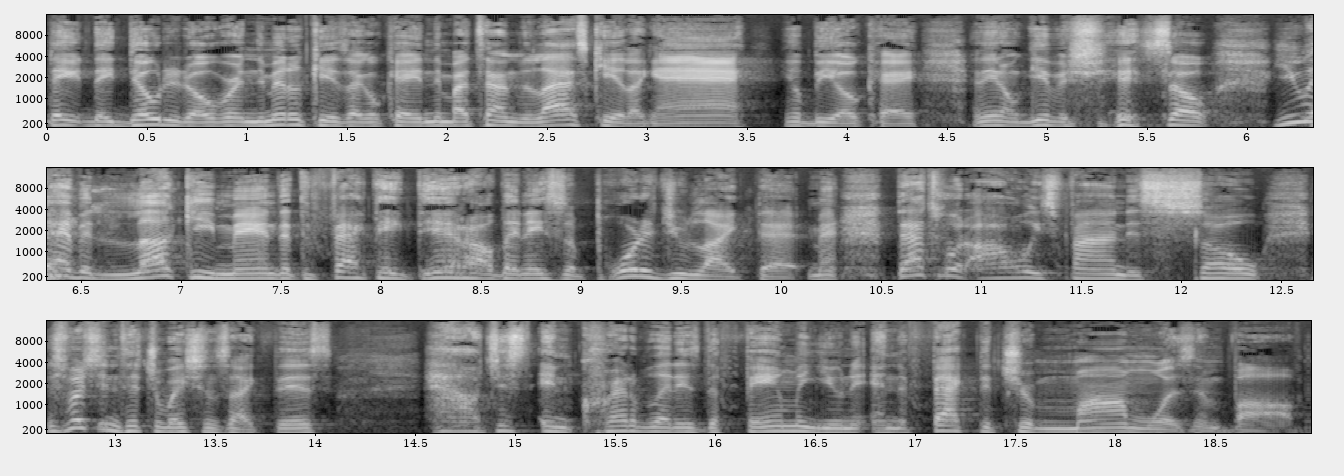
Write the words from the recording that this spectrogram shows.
they they doted over, and the middle kid's like okay, and then by the time the last kid like ah he'll be okay, and they don't give a shit. So you have it lucky, man, that the fact they did all that, and they supported you like that, man. That's what I always find is so, especially in situations like this how just incredible that is the family unit and the fact that your mom was involved.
